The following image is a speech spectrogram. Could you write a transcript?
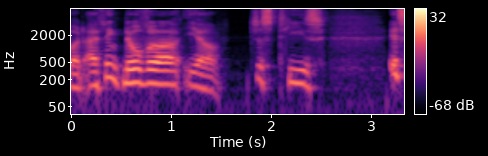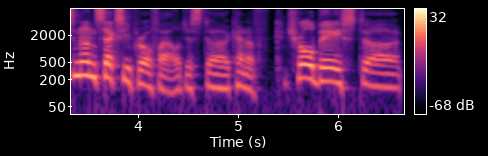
but I think Nova, you know, just he's it's an unsexy profile, just uh, kind of control based, uh,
